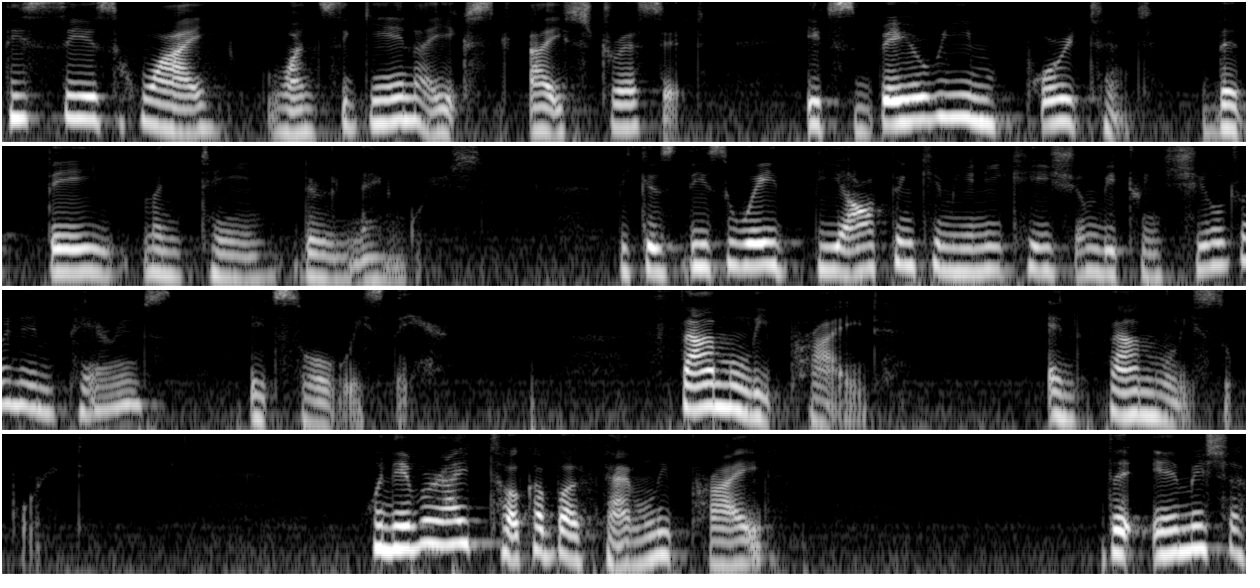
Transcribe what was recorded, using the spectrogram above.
This is why, once again, I, I stress it, it's very important that they maintain their language. Because this way, the open communication between children and parents, it's always there family pride and family support. Whenever I talk about family pride, the image of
